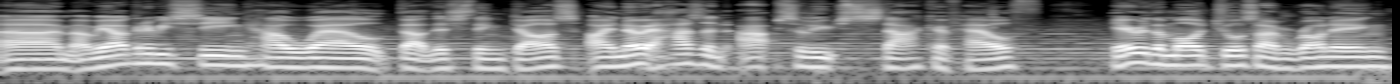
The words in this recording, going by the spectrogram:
um, and we are going to be seeing how well that this thing does. I know it has an absolute stack of health. Here are the modules I'm running.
